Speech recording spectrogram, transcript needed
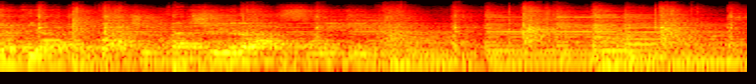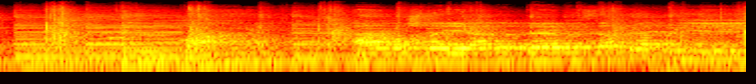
як я побачив перший раз свій. Мам, а можна я до тебе завтра прийду,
